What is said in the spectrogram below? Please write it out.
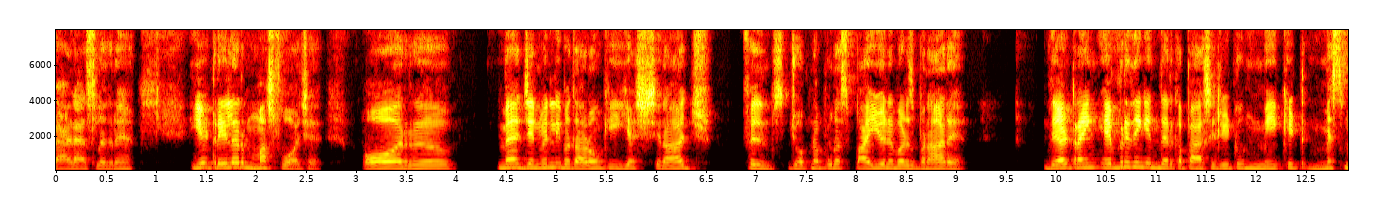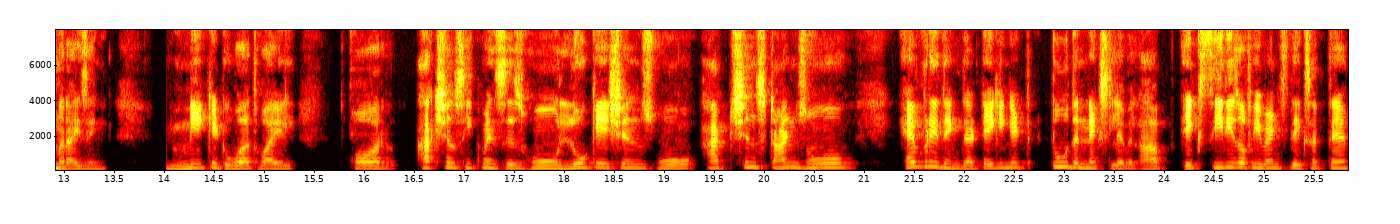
बैड एस लग रहे हैं। ये ट्रेलर मस्ट वॉच है। और मैं जेनविनली बता रहा हूँ कि यश राज फिल्म्स जो अपना पूरा स्पाई यूनिवर्स बना रहे हैं they are trying everything in their capacity to make it mesmerising make it worthwhile और एक्शन सीक्वेंसेस हों लोकेशंस हों एक्शन स्टंट्स हों everything they are taking it to the next level आप एक सीरीज़ ऑफ़ इवेंट्स देख सकते हैं.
